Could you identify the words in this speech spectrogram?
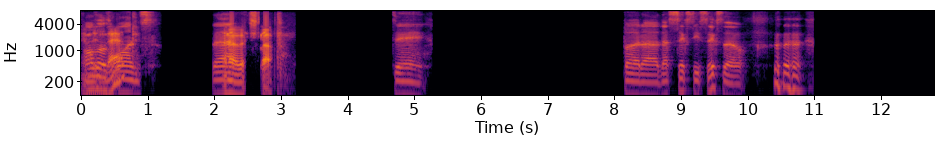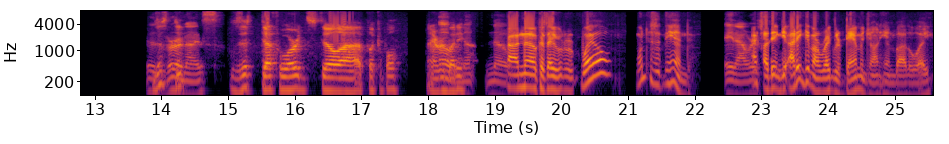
And All those that. ones. I That know that sucked. Dang. But uh that's 66 though. it was Just very do- nice. Is this Death Ward still uh, applicable? on Everybody? Oh, no, no. Uh, no, because they were well. When does it end? Eight hours. Actually, I didn't get. I didn't get my regular damage on him. By the way,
